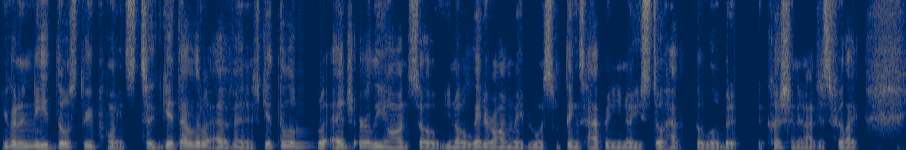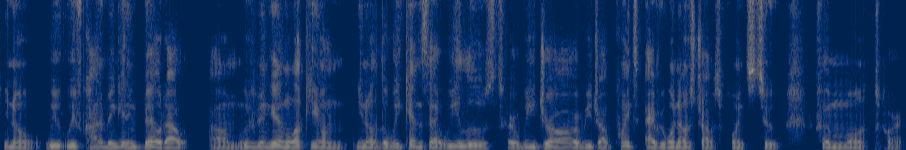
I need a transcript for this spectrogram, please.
you're going to need those three points to get that little advantage, get the little edge early on. So, you know, later on, maybe when some things happen, you know, you still have a little bit of cushion. And I just feel like, you know, we, we've kind of been getting bailed out. Um, we've been getting lucky on, you know, the weekends that we lose or we draw or we drop points, everyone else drops points too, for the most part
